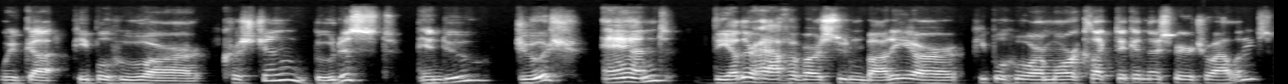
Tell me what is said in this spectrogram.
We've got people who are Christian, Buddhist, Hindu, Jewish, and the other half of our student body are people who are more eclectic in their spiritualities,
